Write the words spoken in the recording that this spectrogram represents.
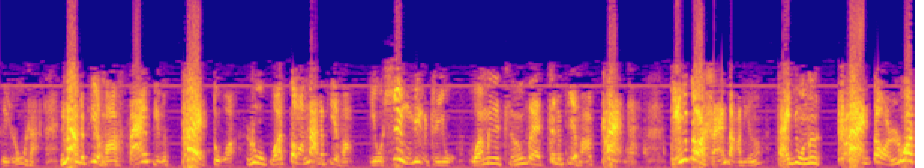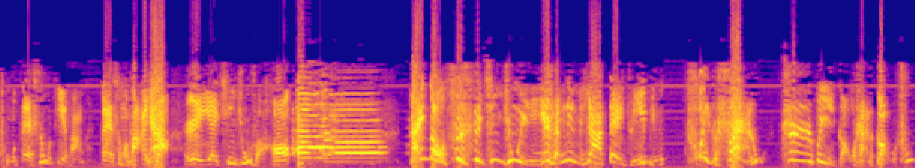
黑龙山，那个地方反兵太多。如果到那个地方有性命之忧，我们只能在这个地方看看。顶到山当顶，咱就能看到罗通在什么地方，在什么方向。二爷秦琼说好。赶到此时，秦琼一声令下，带军兵顺着山路。直奔高山的高处，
